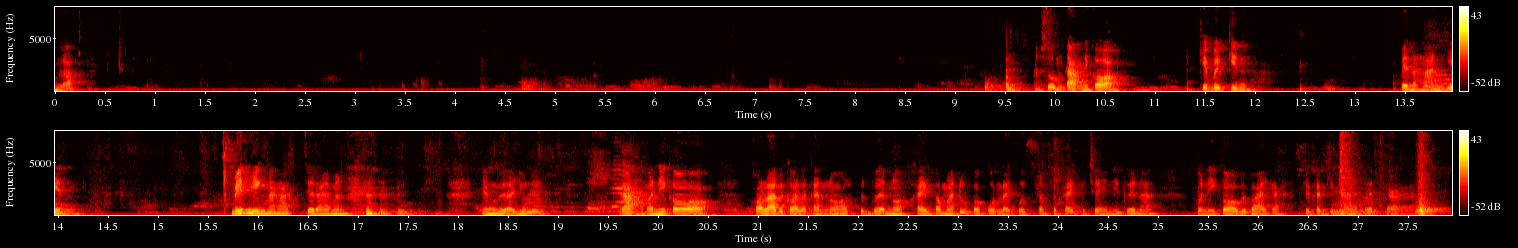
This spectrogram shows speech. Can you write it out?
อิ่มละส้มตำนี่ก็ เก็บไว้กิน เป็นอาหารเย็น ไม่ทิ้งนะคะเจไดมัน ยังเหลืออยู่เลยค่ะวันนี้ก็ขอลาไปก่อนแล้วกันเนาะเพื่อนๆเนาะใครเข้ามาดูก็กดไลค์กดซับสไครต์กดแชร์นี้ด้วยนะ วันนี้ก็บ๊ายบายค่ะ เจอกันคลิปหน้าสวัสดีค่ะ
